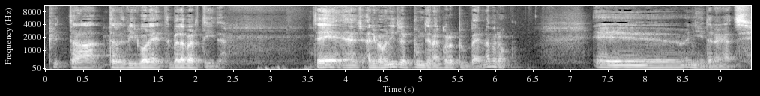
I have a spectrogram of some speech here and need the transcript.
più tra, tra virgolette, bella partita. Se eh, arrivavano i tre punti era ancora più bella, però E niente ragazzi,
